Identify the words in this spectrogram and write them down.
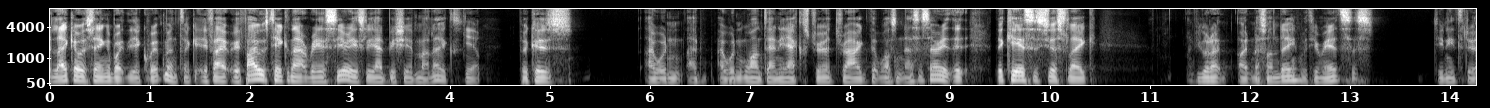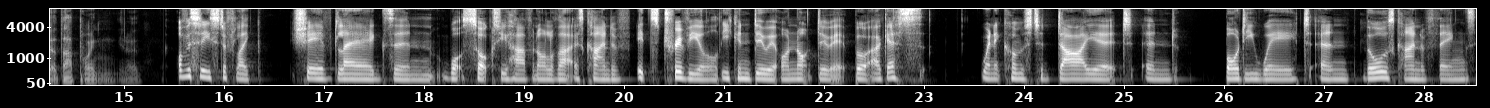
like I was saying about the equipment, like if I if I was taking that race seriously, I'd be shaving my legs. Yeah. because I wouldn't I'd, I wouldn't want any extra drag that wasn't necessary. It, the case is just like if you go out, out on a Sunday with your mates, is do you need to do it at that point? You know, obviously stuff like shaved legs and what socks you have and all of that is kind of it's trivial. You can do it or not do it. But i guess when it comes to diet and body weight and those kind of things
